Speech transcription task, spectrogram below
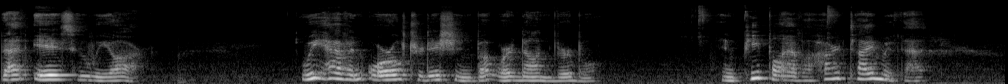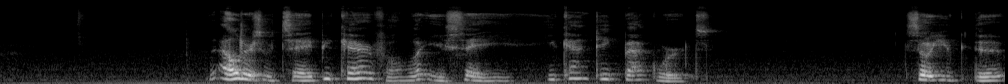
That is who we are. We have an oral tradition, but we're nonverbal. And people have a hard time with that. The elders would say, Be careful what you say. You can't take back words. So you the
